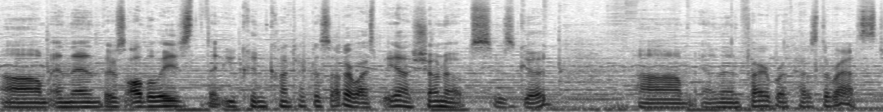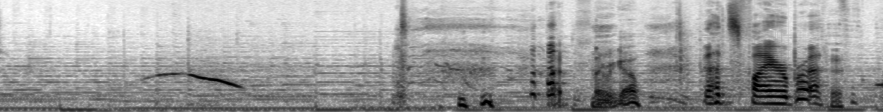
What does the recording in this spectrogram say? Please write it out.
Um, and then there's all the ways that you can contact us otherwise. But yeah, show notes is good. Um, and then Fire Breath has the rest. there we go. That's fire breath.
